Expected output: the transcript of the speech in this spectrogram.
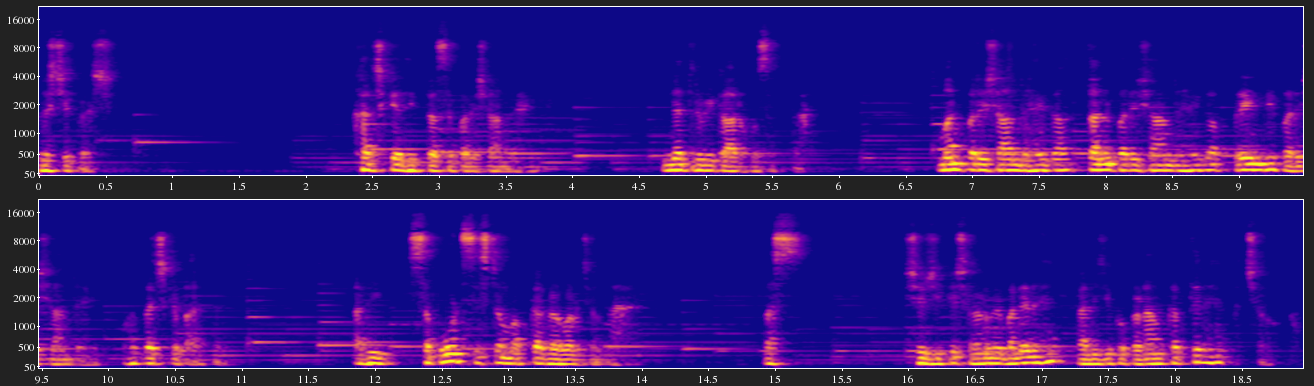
वृश्चिक राशि खर्च की अधिकता से परेशान रहेंगे। नेत्र विकार हो सकता है। मन परेशान रहेगा, तन परेशान रहेगा, प्रेम भी परेशान रहेगा। बहुत बच के बात करें अभी सपोर्ट सिस्टम आपका गड़बड़ चल रहा है। बस, शिव जी के शरण में बने रहें, काली जी को प्रणाम करते रहें अच्छा होगा।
